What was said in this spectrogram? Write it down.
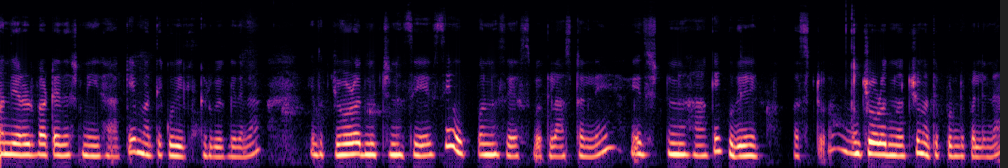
ಒಂದು ಎರಡು ಬಾಟೆದಷ್ಟು ನೀರು ಹಾಕಿ ಮತ್ತೆ ಕುದಿಲಿಕ್ಕೆ ಇಡಬೇಕು ಇದನ್ನು. ಇದಕ್ಕೆ ಜೋಳದ ನುಚ್ಚನ್ನು ಸೇರಿಸಿ ಉಪ್ಪನ್ನು ಸೇರಿಸ್ಬೇಕು ಲಾಸ್ಟಲ್ಲಿ. ಇದಿಷ್ಟನ್ನು ಹಾಕಿ ಕುದಿಲಿಕ್ಕೆ ಫಸ್ಟು ಜೋಳದ ನುಚ್ಚು ಮತ್ತು ಪುಂಡಿ ಪಲ್ಯನ.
